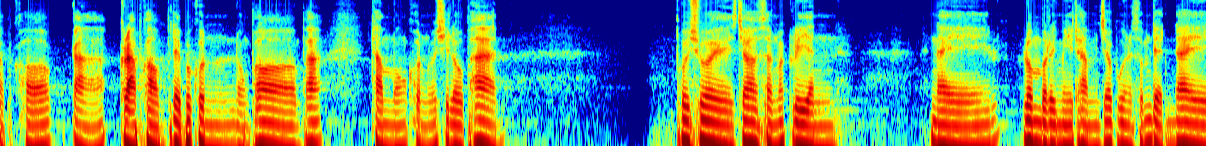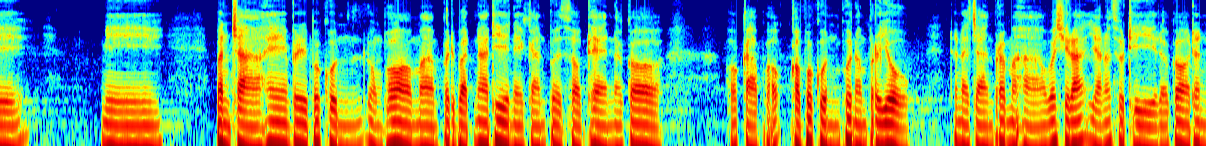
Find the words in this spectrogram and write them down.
ครับขอกราบขอบพระเดชพระคุณหลวงพ่อพระธรรมมงคลวชิโรภาสผู้ช่วยเจ้าสำนักเรียนใน ร่มบารมีธรรมเจ้าบุญสมเด็จได้มีบัญชาให้พระเดชพระคุณหลวงพ่อมาปฏิบัติหน้าที่ในการเปิดสอบแทน แล้วก็ขอกราบขอขอบพระคุณผู้นำประโยค ท่านอาจารย์พระมหาวชิระยานสุธี แล้วก็ท่าน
